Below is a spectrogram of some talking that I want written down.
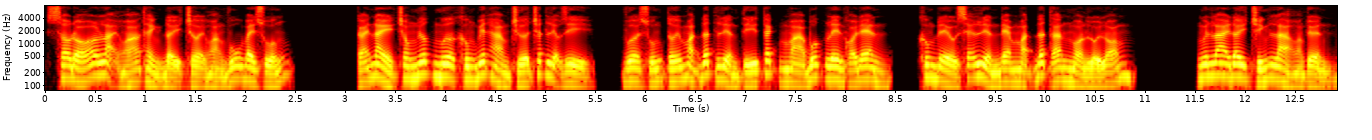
sau đó lại hóa thành đầy trời hoàng vũ bay xuống. Cái này trong nước mưa không biết hàm chứa chất liệu gì, vừa xuống tới mặt đất liền tí tách mà bước lên khói đen, không đều sẽ liền đem mặt đất ăn mòn lồi lõm. Nguyên lai like đây chính là hoàng tuyển,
